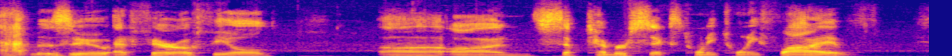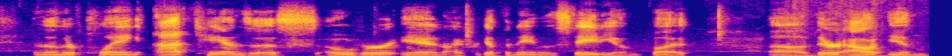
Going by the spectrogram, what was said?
at Mizzou at Faurot Field uh, on September sixth, 2025. And then they're playing at Kansas over in, I forget the name of the stadium, but uh, they're out in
